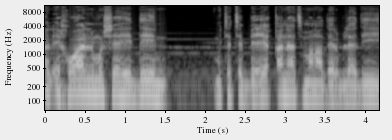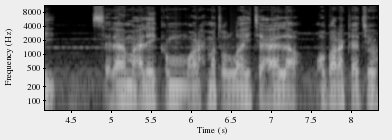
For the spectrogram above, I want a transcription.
الإخوان المشاهدين متتبعي قناة مناظر بلادي السلام عليكم ورحمة الله تعالى وبركاته.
